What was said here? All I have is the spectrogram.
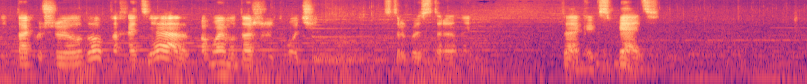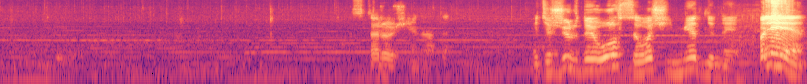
не так уж и удобно, хотя, по-моему, даже очень, с другой стороны. Так, X5. Осторожнее надо. Эти жирные овцы очень медленные. Блин!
